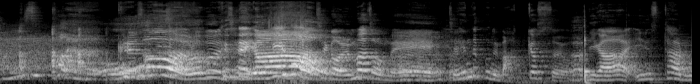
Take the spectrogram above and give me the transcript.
강습하는데 어. 그래서 여러분 근데 제가 여기서- 제가 얼마 전에 네. 제 핸드폰을 맡겼어요. 네가 인스타로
